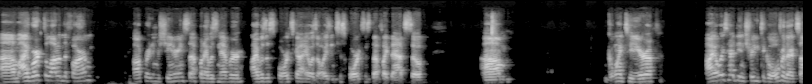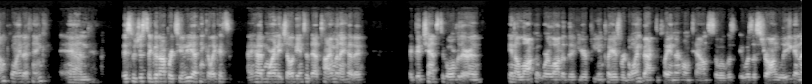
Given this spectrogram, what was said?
um, I worked a lot on the farm, operating machinery and stuff, but I was never, I was a sports guy. I was always into sports and stuff like that. So, um, going to Europe, I always had the intrigue to go over there at some point, I think. And yeah. this was just a good opportunity. I think, like I, I had more NHL games at that time, and I had a, a good chance to go over there and in a lockout where a lot of the European players were going back to play in their hometowns. So it was it was a strong league, and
